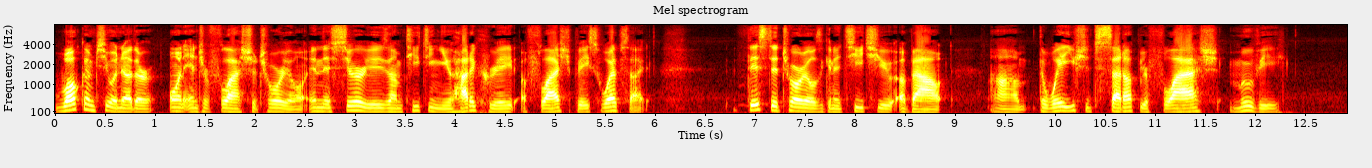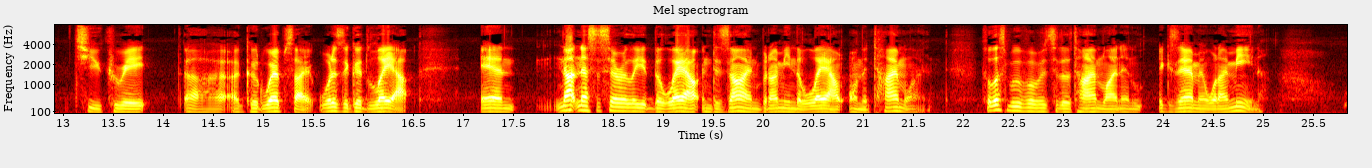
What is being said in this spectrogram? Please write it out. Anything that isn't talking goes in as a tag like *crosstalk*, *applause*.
Welcome to another on Enter Flash tutorial. In this series I'm teaching you how to create a Flash based website. This tutorial is going to teach you about um, the way you should set up your Flash movie to create uh, a good website. What is a good layout? And not necessarily the layout and design, but I mean the layout on the timeline. So let's move over to the timeline and examine what I mean.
